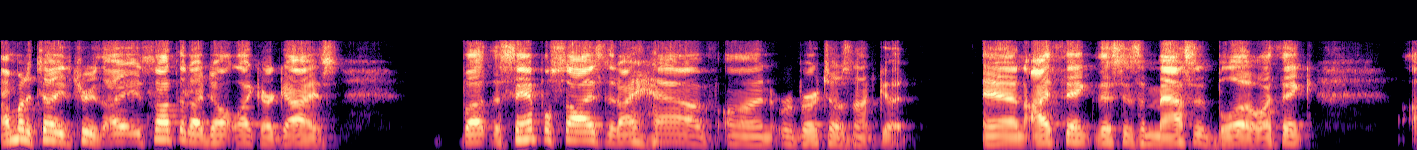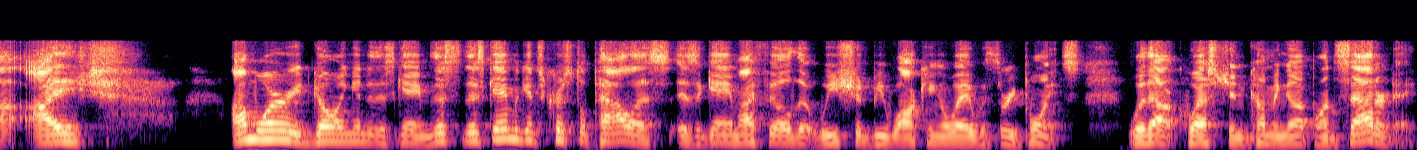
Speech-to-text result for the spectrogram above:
I'm going to tell you the truth, I, it's not that I don't like our guys, but the sample size that I have on Roberto is not good, and I think this is a massive blow. I think uh, I I'm worried going into this game. This this game against Crystal Palace is a game I feel that we should be walking away with three points without question coming up on Saturday.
